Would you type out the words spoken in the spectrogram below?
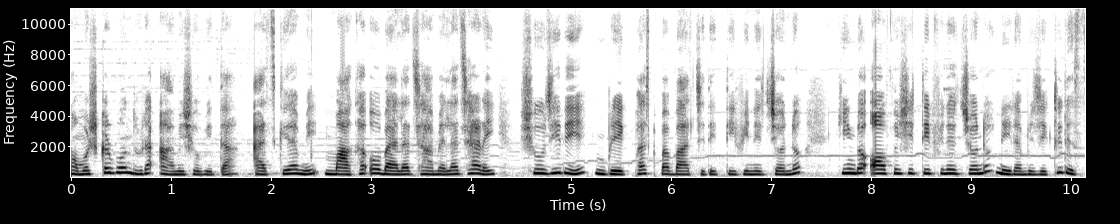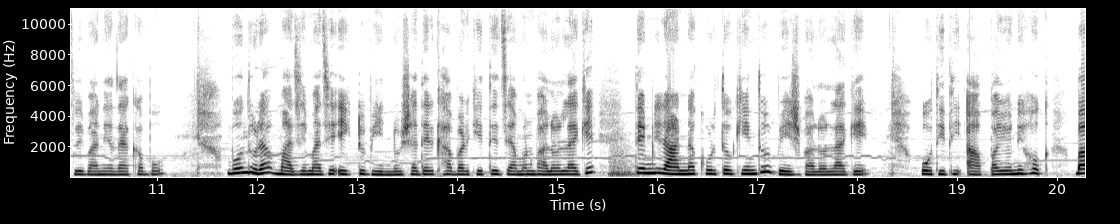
নমস্কার বন্ধুরা, আমি সবিতা। আজকে আমি মাখা ও বেলা ঝামেলা ছাড়াই সুজি দিয়ে ব্রেকফাস্ট বা বাচ্চাদের টিফিনের জন্য কিংবা অফিসের টিফিনের জন্য নিরামিষ একটি রেসিপি বানিয়ে দেখাবো। বন্ধুরা, মাঝে মাঝে একটু ভিন্ন স্বাদের খাবার খেতে যেমন ভালো লাগে, তেমনি রান্না করতেও কিন্তু বেশ ভালো লাগে। অতিথি আপ্যায়নে হোক বা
